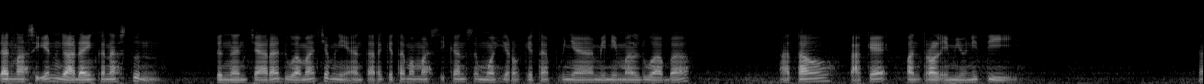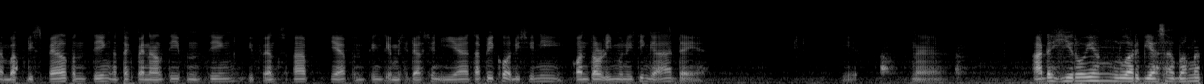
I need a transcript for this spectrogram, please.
Dan mastiin nggak ada yang kena stun. Dengan cara dua macam nih antara kita memastikan semua hero kita punya minimal dua buff atau pakai control immunity. Nah buff dispel penting attack penalty penting defense up ya penting damage reduction iya. Tapi kok di sini control immunity nggak ada ya? Gitu. nah ada hero yang luar biasa banget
